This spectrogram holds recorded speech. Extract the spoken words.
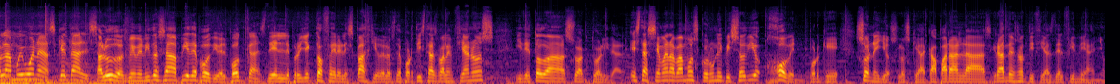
Hola, muy buenas, ¿qué tal? Saludos, bienvenidos a Pie de Podio, el podcast del Proyecto FER, el espacio de los deportistas valencianos y de toda su actualidad. Esta semana vamos con un episodio joven, porque son ellos los que acaparan las grandes noticias del fin de año.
